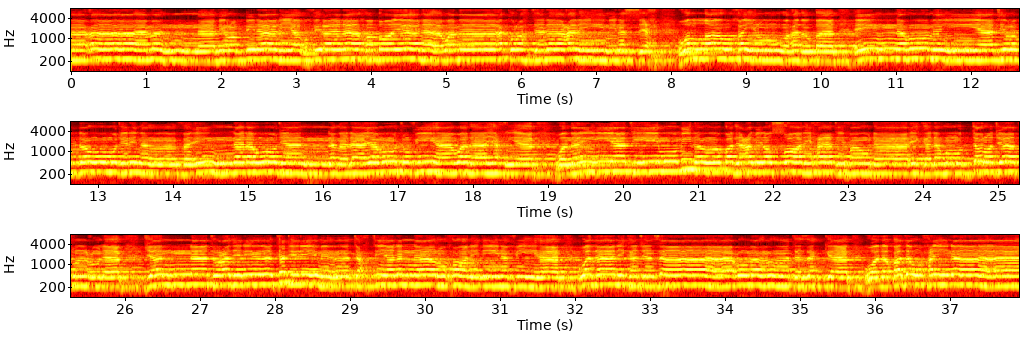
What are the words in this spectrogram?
بربنا ليغفر لنا خطايانا وما أكرهتنا عليه من السحر. والله خير وأبقى. إنه من يات ربه مجرما فإن له جهنم لا يموت فيها ولا يحيا. ومن ياته مؤمنا قد عمل الصالحات فأولئك لهم الدرجات العلا. جنات عدن تجري من تحتها الأنهار خالدين فيها. وذلك جزاء من تزكى. ولقد أوحينا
